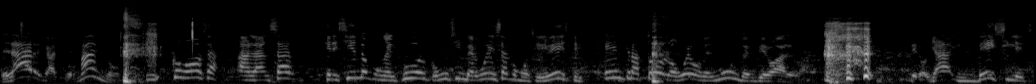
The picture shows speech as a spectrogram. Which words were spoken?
Lárgate, hermano. ¿Cómo vas a, a lanzar creciendo con el fútbol con un sinvergüenza como Silvestri? Entra todos los huevos del mundo en Piero Alba. Pero ya imbéciles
